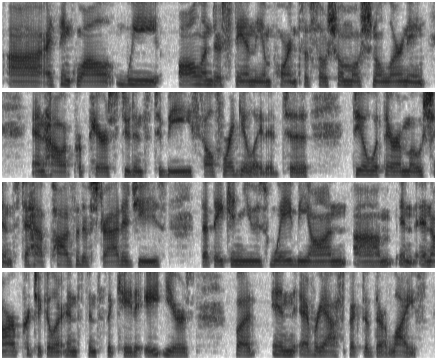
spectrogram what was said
Uh, I think while we all understand the importance of social emotional learning and how it prepares students to be self regulated, to deal with their emotions, to have positive strategies that they can use way beyond, um, in, in our particular instance, the K to eight years, but in every aspect of their life.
